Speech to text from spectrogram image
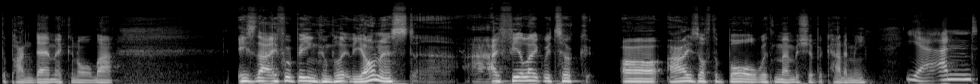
the pandemic and all that. Is that if we're being completely honest, uh, I feel like we took our eyes off the ball with Membership Academy. Yeah, and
